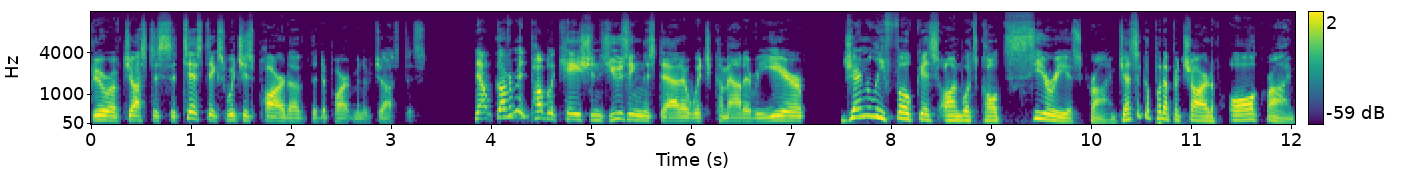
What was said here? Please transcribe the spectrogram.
Bureau of Justice Statistics, which is part of the Department of Justice. Now, government publications using this data, which come out every year, generally focus on what's called serious crime. Jessica put up a chart of all crime.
